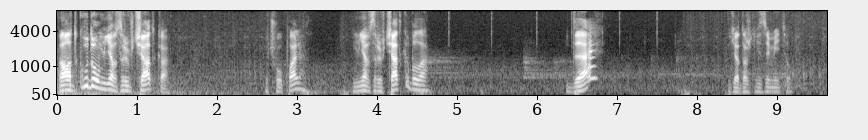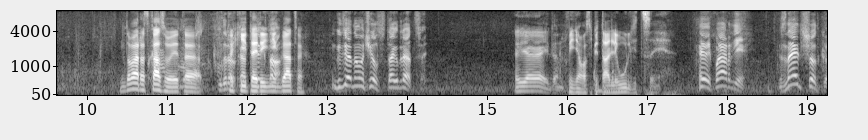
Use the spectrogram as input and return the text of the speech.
А откуда у меня взрывчатка? Вы что, упали? У меня взрывчатка была? Да? Я даже не заметил. Ну, давай рассказывай, это какие-то а ренегаты. Где научился так драться? Я Эйден. Меня воспитали улицы. Эй, парни, знаете шутку?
